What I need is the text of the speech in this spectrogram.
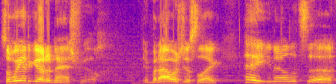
so we had to go to Nashville, but I was just like, hey, you know, let's uh,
